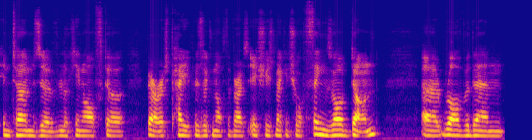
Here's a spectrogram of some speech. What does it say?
in terms of looking after various papers, looking after various issues, making sure things are done, uh, rather than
